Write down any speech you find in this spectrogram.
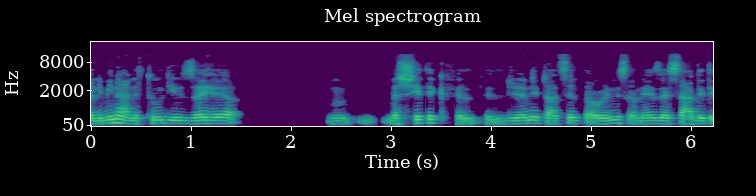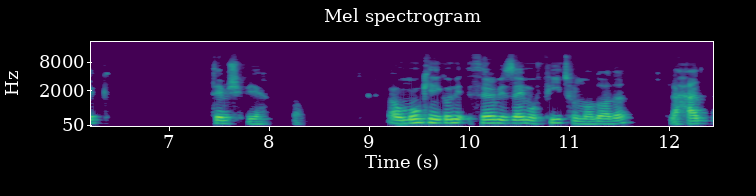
فكلمينا عن ال tool دي وازاي هي مشيتك في ال في ال journey بتاعت self awareness أو إن هي إزاي ساعدتك تمشي فيها. أو ممكن يكون ال therapy إزاي مفيد في الموضوع ده لحد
